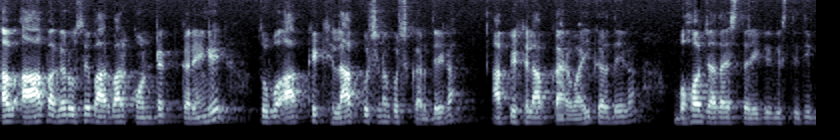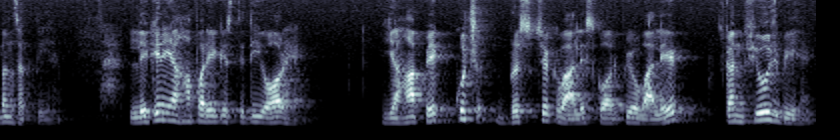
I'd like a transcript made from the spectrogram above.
अब आप अगर उसे बार बार कांटेक्ट करेंगे तो वो आपके खिलाफ कुछ ना कुछ कर देगा, आपके खिलाफ कार्रवाई कर देगा, बहुत ज़्यादा इस तरीके की स्थिति बन सकती है। लेकिन यहाँ पर एक स्थिति और है। यहाँ पे कुछ वृश्चिक वाले, स्कॉर्पियो वाले कंफ्यूज भी हैं।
